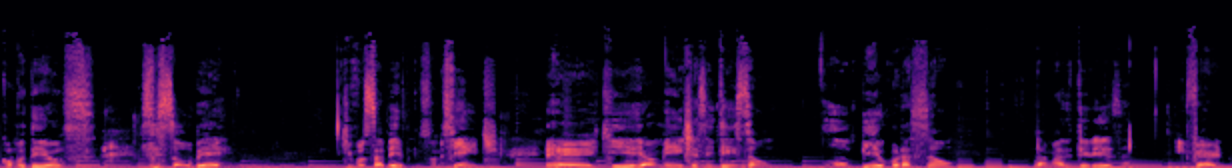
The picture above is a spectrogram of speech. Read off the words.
como Deus, se souber, que vou saber, porque eu sou onisciente, é, que realmente essa intenção rompia o coração da Madre Teresa, inferno.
